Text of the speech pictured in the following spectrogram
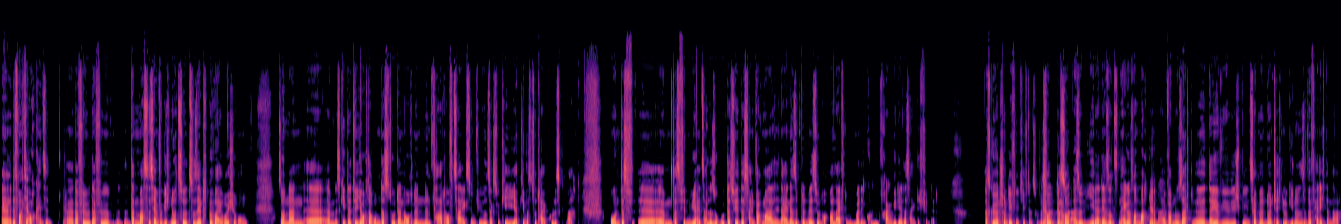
Äh, das macht ja auch keinen Sinn. Ja. Äh, dafür, dafür, dann machst du es ja wirklich nur zur, zur Selbstbeweihräucherung sondern äh, ähm, es geht natürlich auch darum, dass du dann auch einen, einen Pfad aufzeigst, irgendwie wo du sagst, okay, ihr habt hier was total Cooles gemacht und das, äh, ähm, das finden wir jetzt alle so gut, dass wir das einfach mal in einer simplen Version auch mal live nehmen und mal den Kunden fragen, wie der das eigentlich findet. Das gehört schon definitiv dazu. Das Ja, soll, das genau. soll, also jeder, der sonst einen Hackathon macht Ja. und einfach nur sagt, äh, naja, wir, wir spielen jetzt halt mit neuen Technologien und dann sind wir fertig danach.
